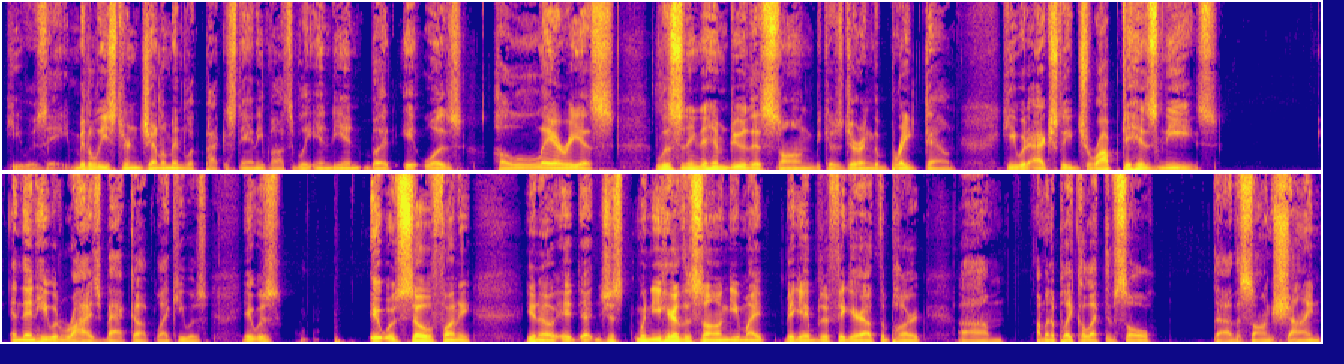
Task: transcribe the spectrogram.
He was a Middle Eastern gentleman, looked Pakistani, possibly Indian, but it was hilarious listening to him do this song because during the breakdown, he would actually drop to his knees and then he would rise back up. Like he was it was it was so funny. You know it, it just when you hear the song you might be able to figure out the part. Um i'm going to play collective soul uh, the song shine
